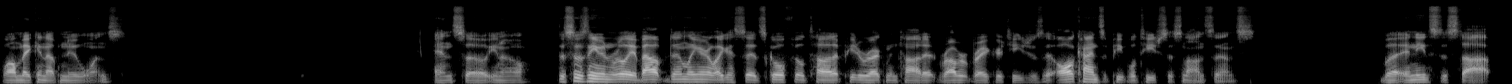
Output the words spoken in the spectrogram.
while making up new ones. And so, you know, this isn't even really about Denlinger. Like I said, Scofield taught it, Peter Ruckman taught it, Robert Breaker teaches it. All kinds of people teach this nonsense. But it needs to stop,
